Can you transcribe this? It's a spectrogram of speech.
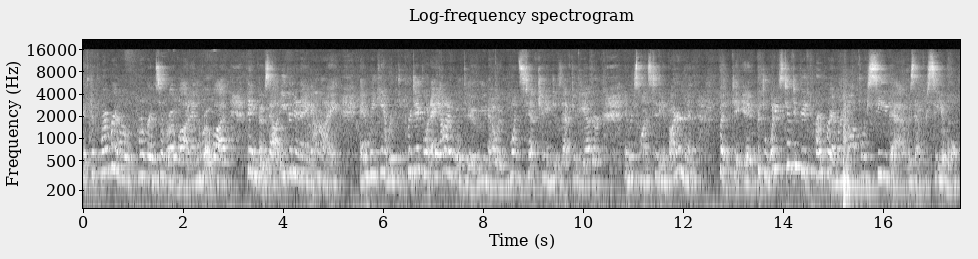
If the programmer programs a robot and the robot then goes out, even in AI, and we can't predict what AI will do, you know, one step changes after the other in response to the environment. But to, but to what extent did the programmer not foresee that? Was that foreseeable?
